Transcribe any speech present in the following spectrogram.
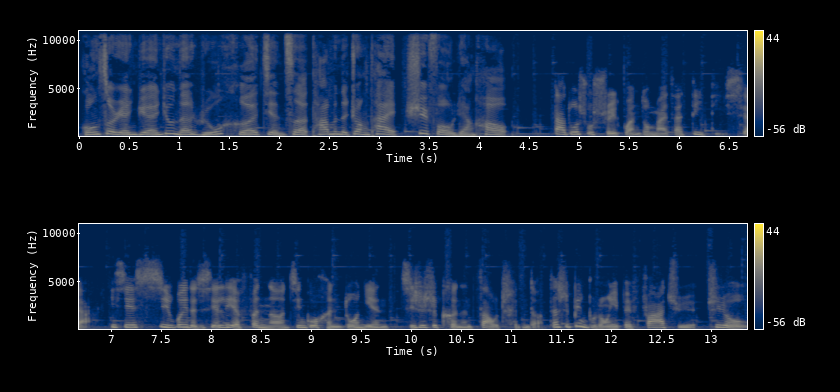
工作人员又能如何检测它们的状态是否良好？大多数水管都埋在地底下。一些细微的这些裂缝呢，经过很多年，其实是可能造成的，但是并不容易被发觉。只有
